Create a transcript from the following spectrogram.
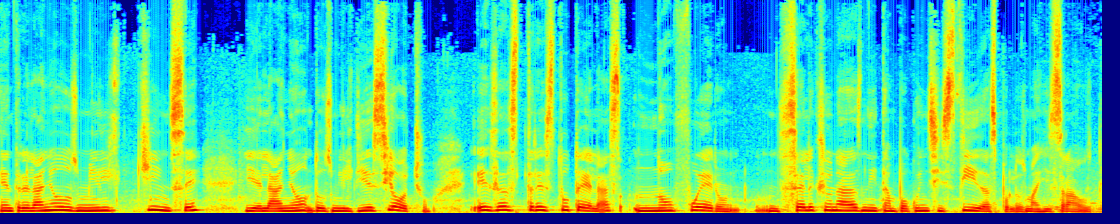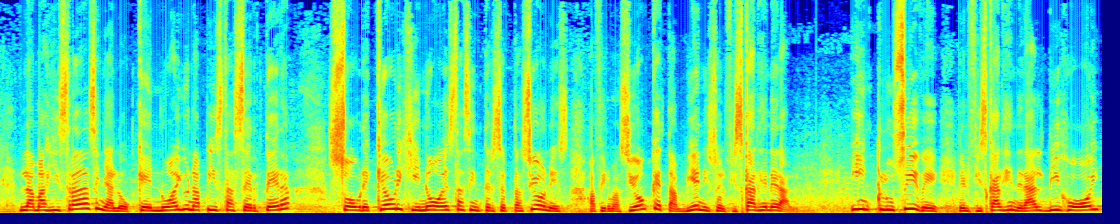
entre el año 2015 y el año 2018. Esas tres tutelas no fueron seleccionadas ni tampoco insistidas por los magistrados. La magistrada señaló que no hay una pista certera sobre qué originó estas interceptaciones, afirmación que también hizo el fiscal general. Inclusive el fiscal general dijo hoy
